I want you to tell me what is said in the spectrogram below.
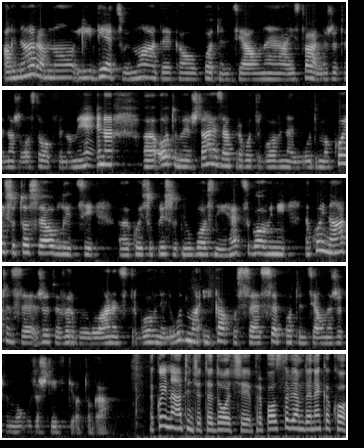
ali naravno i djecu i mlade kao potencijalne, a i stvarne žrtve, nažalost, ovog fenomena, o tome šta je zapravo trgovina ljudima, koji su to sve oblici koji su prisutni u Bosni i Hercegovini, na koji način se žrtve vrbuju u lanac trgovine ljudima i kako se sve potencijalne žrtve mogu zaštititi od toga. Na koji način ćete doći? Prepostavljam da je nekako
